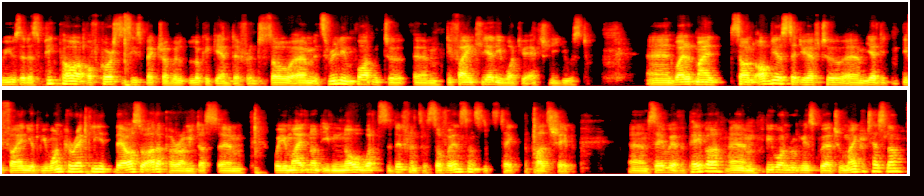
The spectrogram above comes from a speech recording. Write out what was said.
we use it as peak power. Of course, the Z spectra will look again different. So um, it's really important to um, define clearly what you actually used. And while it might sound obvious that you have to um, yeah, de define your B1 correctly, there are also other parameters um, where you might not even know what's the differences. So for instance, let's take the pulse shape. Um, say we have a paper, um, B1 root mean square 2 microtesla.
